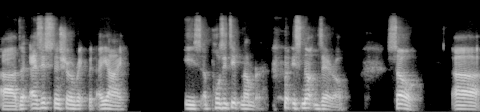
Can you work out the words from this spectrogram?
uh, the existential rate with AI is a positive number. it's not zero. So uh,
